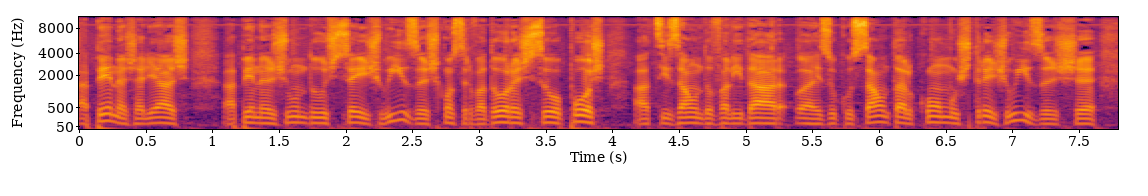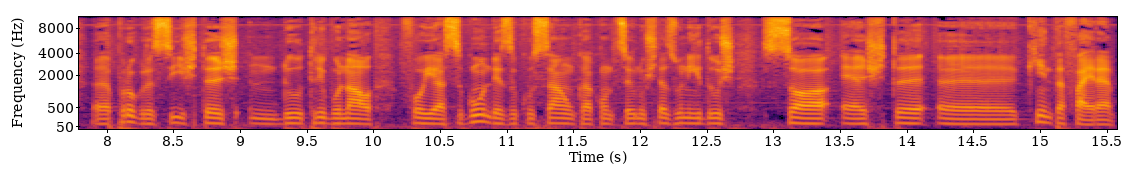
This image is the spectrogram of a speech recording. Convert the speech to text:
apenas, aliás, apenas um dos seis juízes conservadores se opôs à decisão de validar a execução, tal como os três juízes uh, progressistas do tribunal. Foi a segunda execução que aconteceu nos Estados Unidos só esta uh, quinta-feira.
